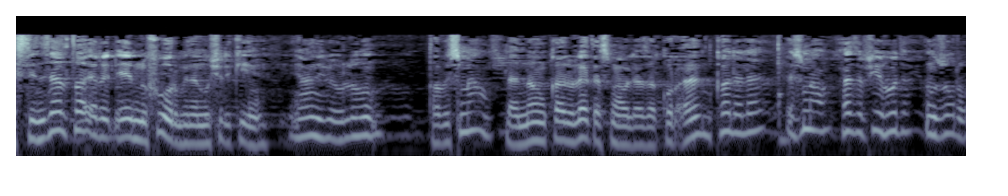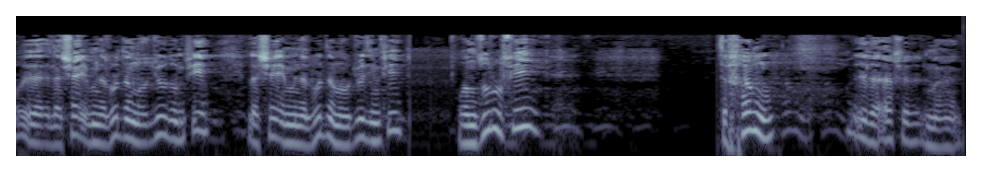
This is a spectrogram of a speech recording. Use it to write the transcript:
استنزال طائر النفور من المشركين. يعني بيقول لهم طب اسمعوا لأنهم قالوا لا تسمعوا لهذا القرآن. قال لا اسمعوا هذا فيه هدى. انظروا إلى شيء من الهدى موجود فيه. إلى شيء من الهدى موجود فيه. وانظروا فيه. تفهموا إلى آخر المعاني.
